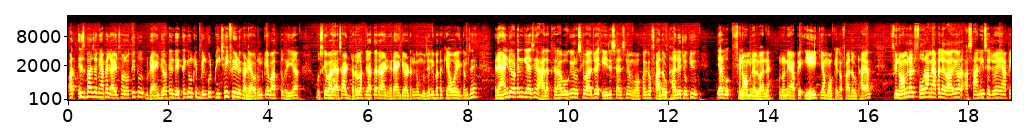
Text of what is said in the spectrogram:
और इस बार जब यहाँ पे लाइट्स ऑन होती है तो रैंडी ऑटन देखते हैं कि उनके बिल्कुल पीछे ही फ़ील्ड खड़े हैं। और उनके बाद तो भैया उसके बाद ऐसा डर लग जाता है रैंडी ऑटन का, मुझे नहीं पता क्या हुआ एकदम से। रैंडी ऑटन की ऐसी हालत ख़राब हो गई और उसके बाद जो है एजे एजेस ने मौका का फ़ायदा उठा लिया, जो कि यार वो फिनॉमिनल वन है। उन्होंने यहाँ पे यही किया, मौके का फ़ायदा उठाया। फिनोमिनल फोर हम यहाँ पे लगा दिया और आसानी से जो है यहाँ पे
